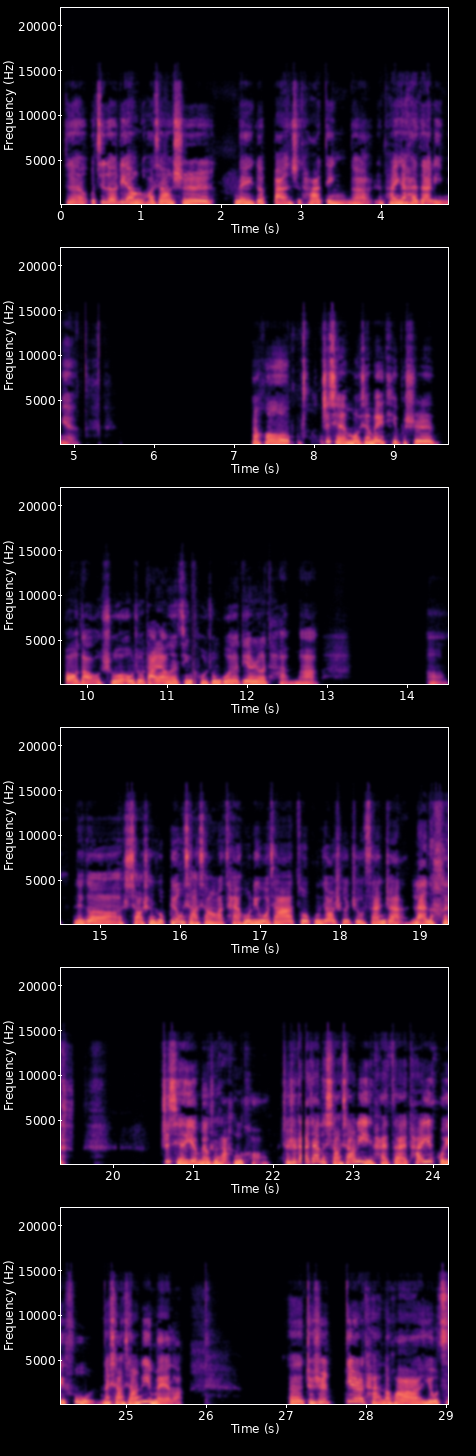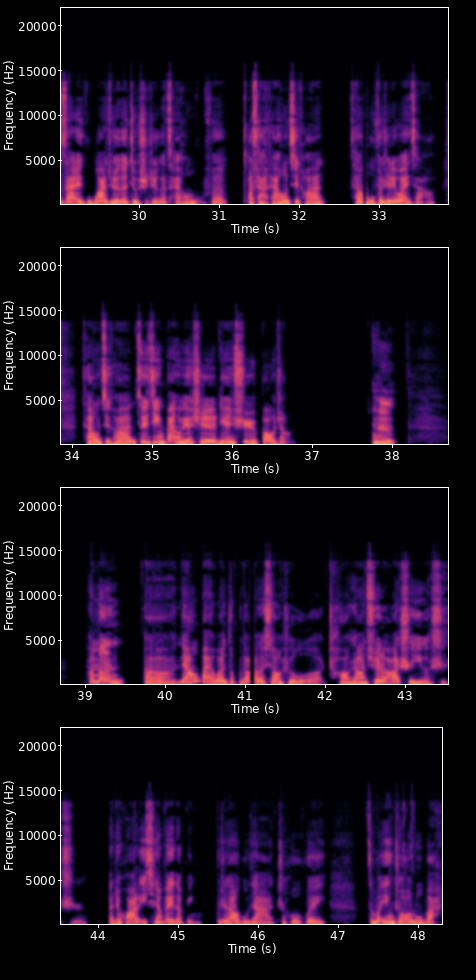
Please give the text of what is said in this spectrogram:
这我记得溧阳路好像是哪个板是他顶的，他应该还在里面。然后之前某些媒体不是报道说欧洲大量的进口中国的电热毯吗？啊，那个小陈说不用想象了，彩虹离我家坐公交车只有三站，烂得很。之前也没有说它很好，就是大家的想象力还在，他一回复，那想象力没了。呃，就是电热毯的话，游资在 A 股挖掘的就是这个彩虹股份啊，彩彩虹集团，彩虹股份是另外一家啊。彩虹集团最近半个月是连续暴涨，嗯，他们呃两百万都不到的销售额，炒上去了二十亿个市值。那就画了一千倍的饼，不知道股价之后会怎么硬着陆吧。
